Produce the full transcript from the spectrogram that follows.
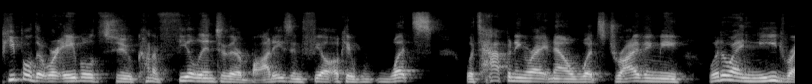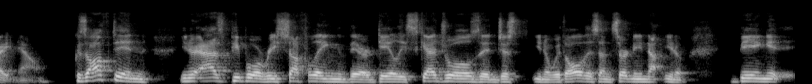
people that were able to kind of feel into their bodies and feel, okay, what's what's happening right now? What's driving me? What do I need right now? Because often, you know, as people are reshuffling their daily schedules and just, you know, with all this uncertainty, not, you know, being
